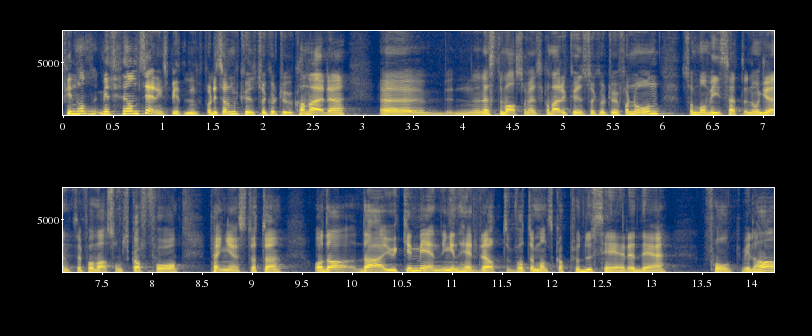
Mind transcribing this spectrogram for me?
finansieringsbiten. Fordi selv om kunst og kultur kan være øh, nesten hva som helst kan være kunst og kultur for noen, så må vi sette noen grenser for hva som skal få pengestøtte. Og da, da er jo ikke meningen heller at, at, man skal produsere det folk vil ha.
